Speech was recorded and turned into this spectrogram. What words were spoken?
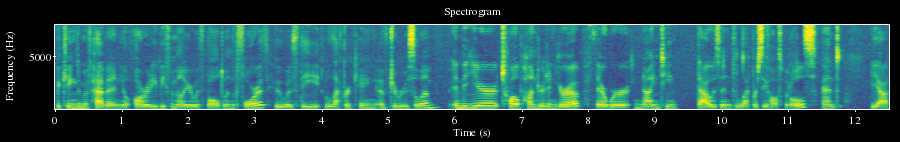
The Kingdom of Heaven, you'll already be familiar with Baldwin IV, who was the leper king of Jerusalem. In the year 1200 in Europe, there were 19,000 leprosy hospitals, and yeah,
